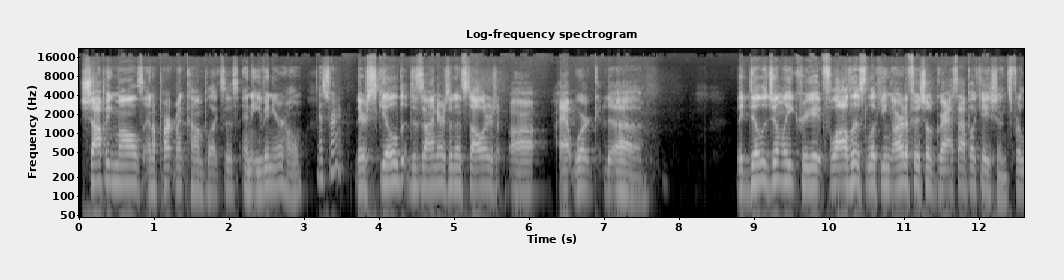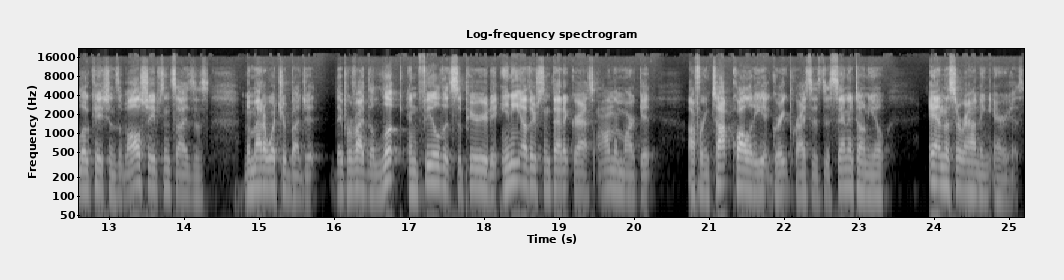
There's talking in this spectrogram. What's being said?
shopping malls, and apartment complexes, and even your home. That's right. Their skilled designers and installers are at work. Uh, they diligently create flawless looking artificial grass applications for locations of all shapes and sizes, no matter what your budget. They provide the look and feel that's superior to any other synthetic grass on the market, offering top quality at great prices to San Antonio and the surrounding areas.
